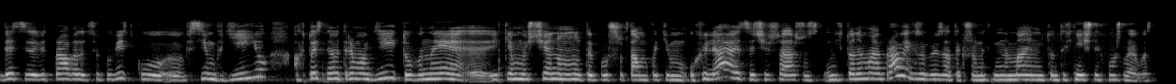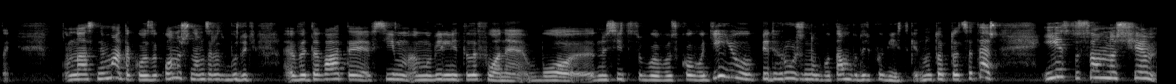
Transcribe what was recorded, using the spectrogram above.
десь відправили цю повістку е, всім в дію, а хтось не отримав дії, то вони е, якимось чином, ну типу, що там потім ухиляються чи ще щось. Ніхто не має права їх зобов'язати, якщо в них немає ні технічних можливостей. У нас немає такого закону, що нам зараз будуть е, видавати всім мобільні телефони, бо носіть з собою обов'язково дію підгружену, бо там будуть повістки. Ну тобто, це теж і стосовно ще.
